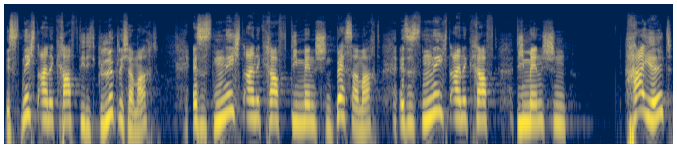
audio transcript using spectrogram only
ist nicht eine Kraft, die dich glücklicher macht. Es ist nicht eine Kraft, die Menschen besser macht. Es ist nicht eine Kraft, die Menschen heilt.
